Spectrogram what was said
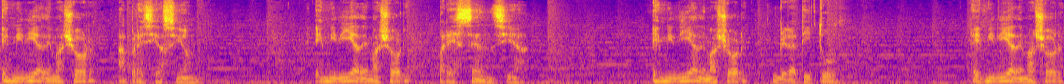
es mi día de mayor apreciación. Es mi día de mayor presencia. Es mi día de mayor gratitud. Es mi día de mayor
